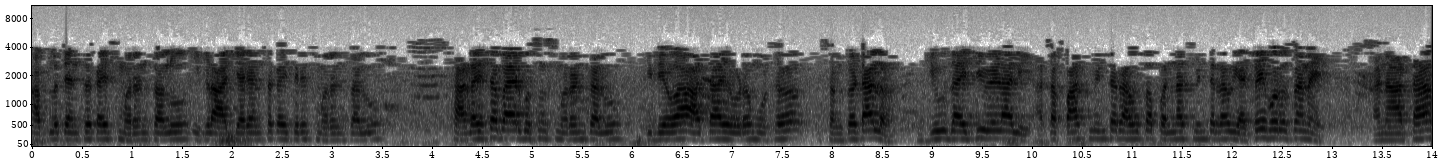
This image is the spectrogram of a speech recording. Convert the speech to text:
आपलं त्यांचं काही स्मरण चालू इकडं आचार्यांचं काहीतरी स्मरण चालू. साधायचा बाहेर बसून स्मरण चालू की देवा आता एवढं मोठं संकट आलं जीव जायची वेळ आली आता पाच मिनिटं राहू का पन्नास मिनिटं राहू याचाही भरोसा नाही. आणि आता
